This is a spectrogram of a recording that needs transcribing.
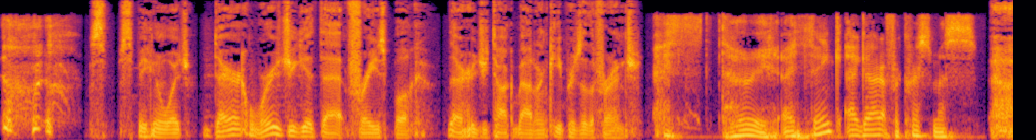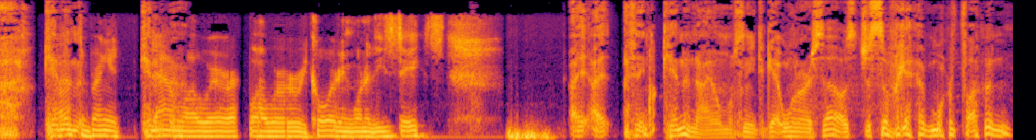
Speaking of which, Derek, where did you get that phrase book that I heard you talk about on Keepers of the Fringe? I, I think I got it for Christmas. Ah, I'll Ken have to bring it Ken down and- while we're while we're recording one of these days. I, I, I think Ken and I almost need to get one ourselves just so we can have more fun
